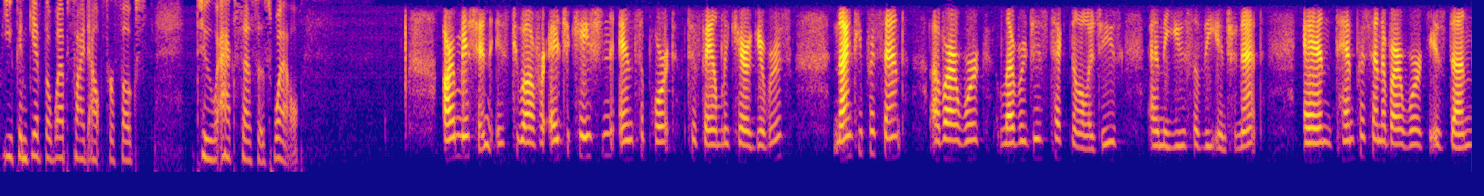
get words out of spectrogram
you can give the website out for folks to access as well. Our mission is to offer education and support to family caregivers. 90% of our work leverages technologies and the use of the internet, and 10% of our work is done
